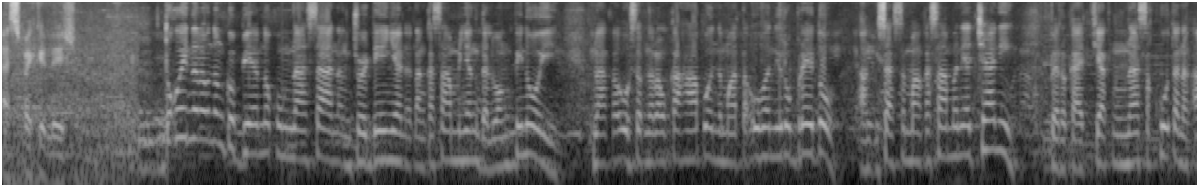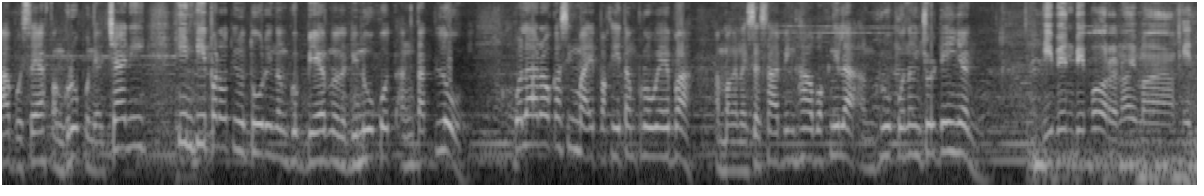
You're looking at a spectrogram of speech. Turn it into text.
a speculation. Tukoy na raw ng gobyerno kung nasaan ang Jordanian at ang kasama niyang dalawang Pinoy. Nakausap na raw kahapon ng mga tauhan ni Robredo, ang isa sa mga kasama ni Achani. Pero kahit tiyak nang nasa kuta ng Abu Sayyaf ang grupo ni Achani, hindi pa raw tinuturing ng gobyerno na dinukot ang tatlo. Wala raw kasing maipakitang pruweba ang mga nagsasabing hawak nila ang grupo ng Jordanian. even before ano yung mga kid,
